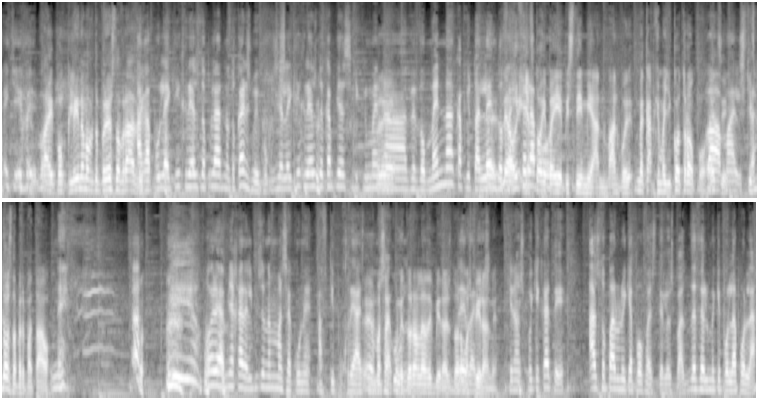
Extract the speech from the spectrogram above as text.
Εκεί, περίπου. Θα υποκλίνομαι από το πρωί στο βράδυ. Αγαπούλα, εκεί χρειάζονται απλά να το κάνεις με υπόκλιση, αλλά εκεί χρειάζονται κάποια συγκεκριμένα Βρε. δεδομένα, κάποιο Ναι, ταλέντο λέω, θα γι' ήθελα. αυτό που- είπα η επιστήμη, αν, αν μπορεί, με κάποιο μαγικό τρόπο. Α, έτσι. μάλιστα. Σκεφτό θα περπατάω. Ναι. Ωραία, μια χαρά. Ελπίζω να μην μας ακούνε αυτοί που χρειάζεται. Ε, να μας μας ακούνε ακούν. τώρα, αλλά δεν πειράζει, τώρα Δεν μας βαριέσαι. πήρανε. Και να σου πω και κάτι. Α το πάρουν και απόφαση τέλος πάντων. Δεν θέλουμε και πολλά πολλά.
